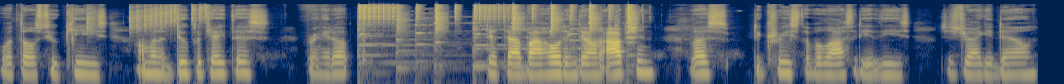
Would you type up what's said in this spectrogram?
With those two keys, I'm going to duplicate this, bring it up. Did that by holding down option. Let's decrease the velocity of these. Just drag it down.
